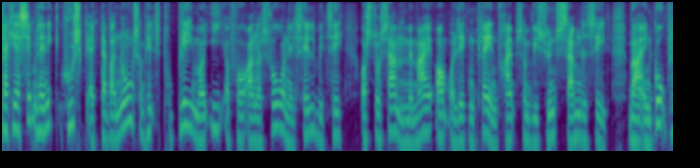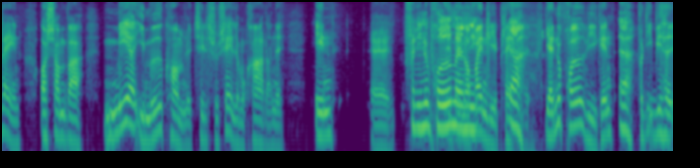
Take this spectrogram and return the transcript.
Der kan jeg simpelthen ikke huske, at der var nogen som helst problemer i at få Anders Fogh og Niels Helve til at stå sammen med mig om at lægge en plan frem, som vi synes samlet set var en god plan, og som var mere imødekommende til Socialdemokraterne end øh, Fordi nu prøvede den man... i- oprindelige plan. Ja. Ja. ja, nu prøvede vi igen, Ja. fordi vi havde,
